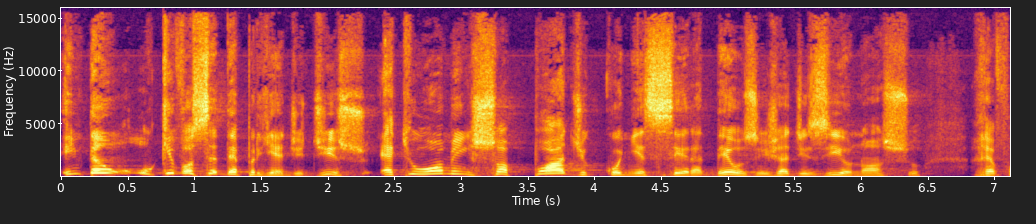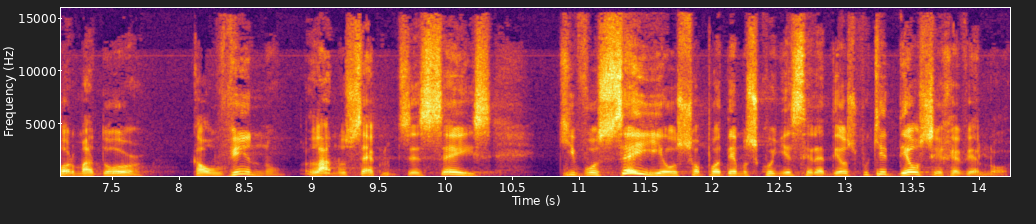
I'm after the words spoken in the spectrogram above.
Então, o que você depreende disso é que o homem só pode conhecer a Deus, e já dizia o nosso reformador Calvino, lá no século XVI, que você e eu só podemos conhecer a Deus porque Deus se revelou.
